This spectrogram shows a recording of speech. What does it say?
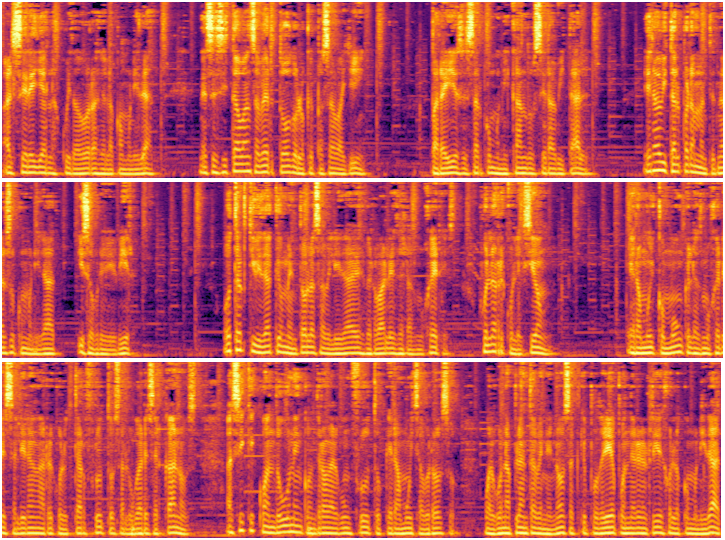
al ser ellas las cuidadoras de la comunidad, necesitaban saber todo lo que pasaba allí. Para ellas estar comunicándose era vital. Era vital para mantener su comunidad y sobrevivir. Otra actividad que aumentó las habilidades verbales de las mujeres fue la recolección. Era muy común que las mujeres salieran a recolectar frutos a lugares cercanos, así que cuando una encontraba algún fruto que era muy sabroso o alguna planta venenosa que podría poner en riesgo la comunidad,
